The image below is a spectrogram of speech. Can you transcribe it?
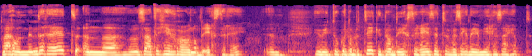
waren we een minderheid en uh, we zaten geen vrouwen op de eerste rij. En u weet ook wat dat betekent. Op de eerste rij zitten, we zeggen dat je meer gezag hebt.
